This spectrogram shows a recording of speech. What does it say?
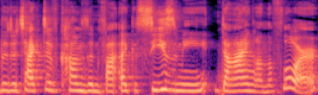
the detective comes and fi- like sees me dying on the floor.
